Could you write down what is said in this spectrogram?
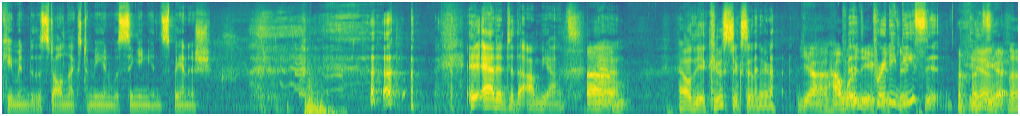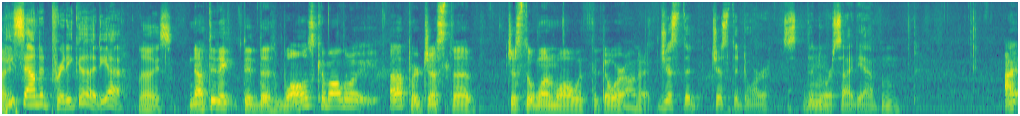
came into the stall next to me and was singing in Spanish. it added to the ambiance. Um, How are the acoustics in there? Yeah. How were the pretty acoustics? decent. yeah, Yeah. He sounded pretty good. Yeah. nice. Now, did it? Did the walls come all the way up, or just the, just the one wall with the door on it? Just the just the door the Mm. door side. Yeah. I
